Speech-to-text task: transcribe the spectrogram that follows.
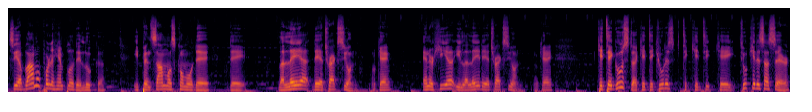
Si hablamos, por ejemplo, de Luca y pensamos como de, de la ley de atracción, ¿ok? Energía y la ley de atracción, ¿ok? que te gusta, que, te quieres, que, te- que tú quieres hacer,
